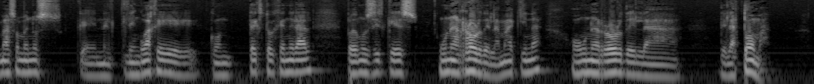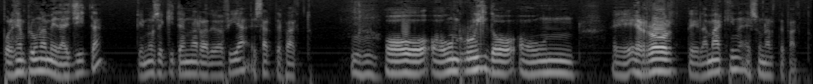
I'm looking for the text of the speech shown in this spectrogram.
más o menos en el lenguaje contexto general, podemos decir que es un error de la máquina o un error de la, de la toma. Por ejemplo, una medallita que no se quita en una radiografía es artefacto. o, un ruido o un eh, error de la máquina es un artefacto.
